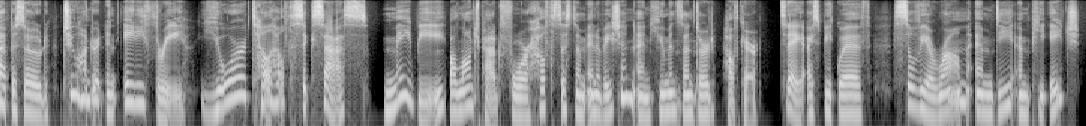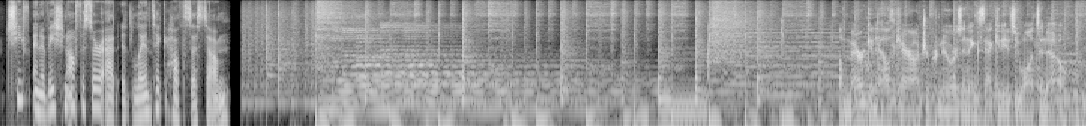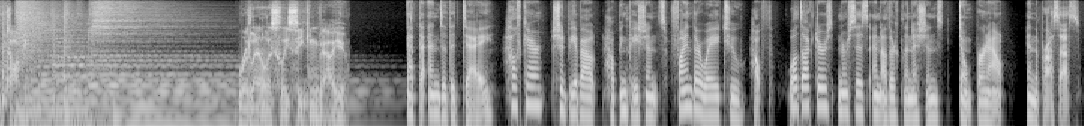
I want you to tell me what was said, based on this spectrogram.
Episode 283 Your telehealth success may be a launchpad for health system innovation and human centered healthcare. Today, I speak with Sylvia Romm, MD, MPH, Chief Innovation Officer at Atlantic Health System. American healthcare entrepreneurs and executives you want to know. Talking. Relentlessly seeking value. At the end of the day, healthcare should be about helping patients find their way to health, while doctors, nurses, and other clinicians don't burn out in the process.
